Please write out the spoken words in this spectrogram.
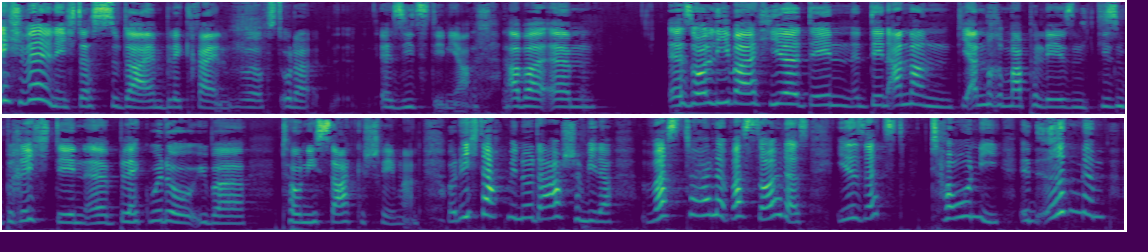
ich will nicht, dass du da einen Blick reinwirfst. Oder er sieht's den ja. Aber ähm, er soll lieber hier den, den anderen, die andere Mappe lesen, diesen Bericht, den äh, Black Widow über Tony Stark geschrieben hat. Und ich dachte mir nur da auch schon wieder, was zur Hölle, was soll das? Ihr setzt Tony in irgendeinem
